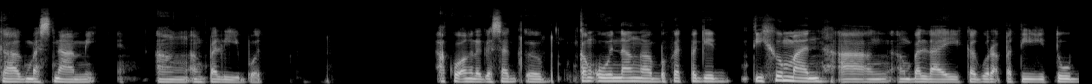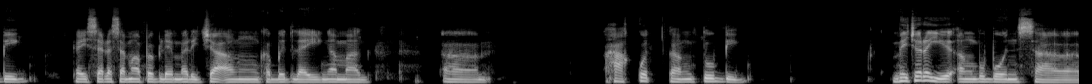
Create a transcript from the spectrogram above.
Kag mas nami ang ang palibot. Ako ang nagasag-ob kang unang uh, bukat pagid ti human ang ang balay kagura pati tubig. Kay sara sa mga problema ri ang kabudlay nga mag uh, hakot kang tubig. Medyo rayo ang bubon sa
